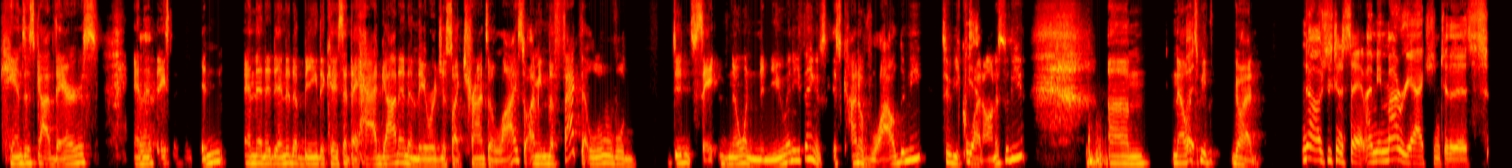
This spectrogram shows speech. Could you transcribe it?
Kansas got theirs, and then mm-hmm. they said they didn't. And then it ended up being the case that they had gotten, and they were just like trying to lie. So, I mean, the fact that Louisville didn't say no one knew anything is, is kind of wild to me, to be quite honest with you. Um, now let's be go ahead. No, I was just going to say, I mean, my reaction to this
